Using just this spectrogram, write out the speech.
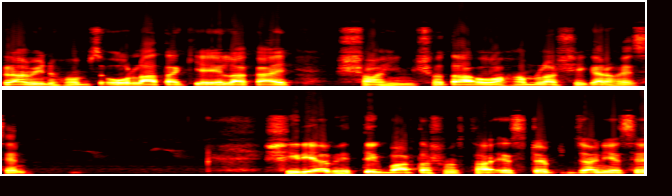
গ্রামীণ হোমস ও লাতাকিয়া এলাকায় সহিংসতা ও হামলার শিকার হয়েছেন। সিরিয়া ভিত্তিক বার্তা সংস্থা স্টেপ জানিয়েছে,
